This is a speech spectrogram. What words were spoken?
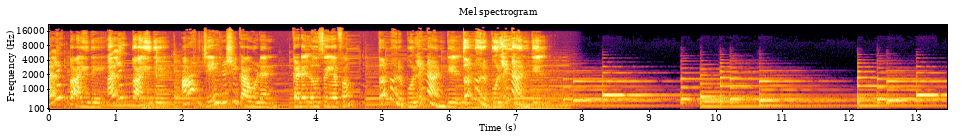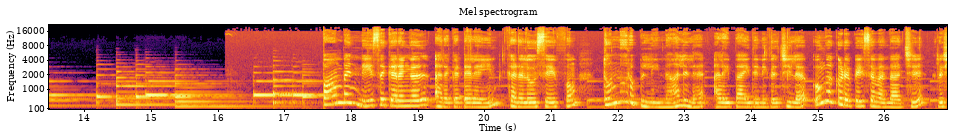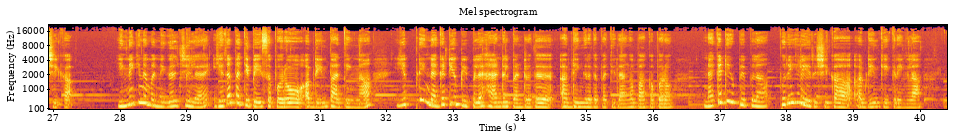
அலைப்பாயுதே அலைப்பாயுதே. ஆர் ஜே ரிஷிகாவுடன் கடலோசை தொண்ணூறு புள்ளி நான்கில் தொண்ணூறு புள்ளி நான்கில். பாம்பன் நேசக்கரங்கள் அறக்கட்டளையின் கடலோசேஃபம் தொண்ணூறு புள்ளி நாலுல அலைப்பாயுது நிகழ்ச்சியில உங்க கூட பேச வந்தாச்சு ரிஷிகா. இன்னைக்கு நம்ம நிகழ்ச்சியில் எதை பற்றி பேச போகிறோம் அப்படின்னு பார்த்தீங்கன்னா எப்படி நெகட்டிவ் பீப்புளை ஹேண்டில் பண்ணுறது அப்படிங்கிறத பற்றி தாங்க பார்க்க போகிறோம் நெகட்டிவ் பீப்புளா புரியலையே ரிஷிகா அப்படின்னு கேட்குறீங்களா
